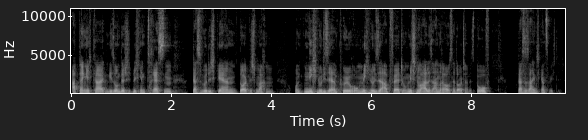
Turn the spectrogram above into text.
Abhängigkeiten, diese unterschiedlichen Interessen, das würde ich gern deutlich machen. Und nicht nur diese Empörung, nicht nur diese Abwertung, nicht nur alles andere außer Deutschland ist doof. Das ist eigentlich ganz wichtig.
